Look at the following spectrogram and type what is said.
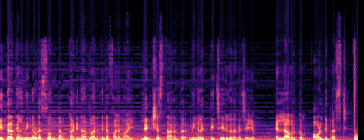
ഇത്തരത്തിൽ നിങ്ങളുടെ സ്വന്തം കഠിനാധ്വാനത്തിന്റെ ഫലമായി ലക്ഷ്യസ്ഥാനത്ത് നിങ്ങൾ എത്തിച്ചേരുക തന്നെ ചെയ്യും. എല്ലാവർക്കും ഓൾ ദി ബെസ്റ്റ്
